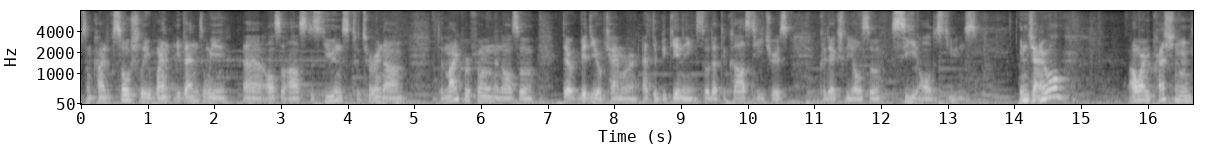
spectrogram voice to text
some kind of social event, we uh, also asked the students to turn on the microphone and also their video camera at the beginning so that the class teachers could actually also see all the students. In general, our impression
